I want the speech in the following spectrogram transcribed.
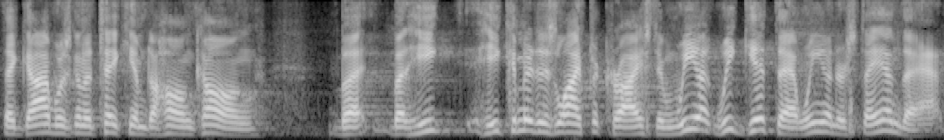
that God was going to take him to Hong Kong, but but he he committed his life to Christ, and we we get that, we understand that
